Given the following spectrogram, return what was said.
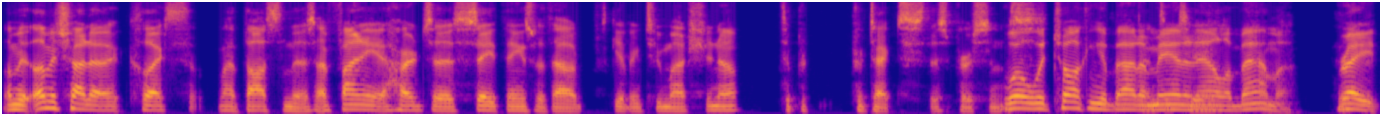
let me let me try to collect my thoughts on this. I'm finding it hard to say things without giving too much. You know, to pr- protect this person. Well, we're talking about a man in Alabama. Right.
